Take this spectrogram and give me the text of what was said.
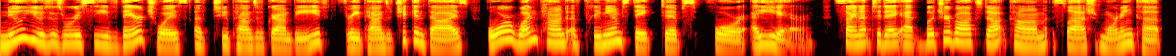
New users will receive their choice of two pounds of ground beef, three pounds of chicken thighs, or one pound of premium steak tips for a year. Sign up today at butcherbox.com slash morningcup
